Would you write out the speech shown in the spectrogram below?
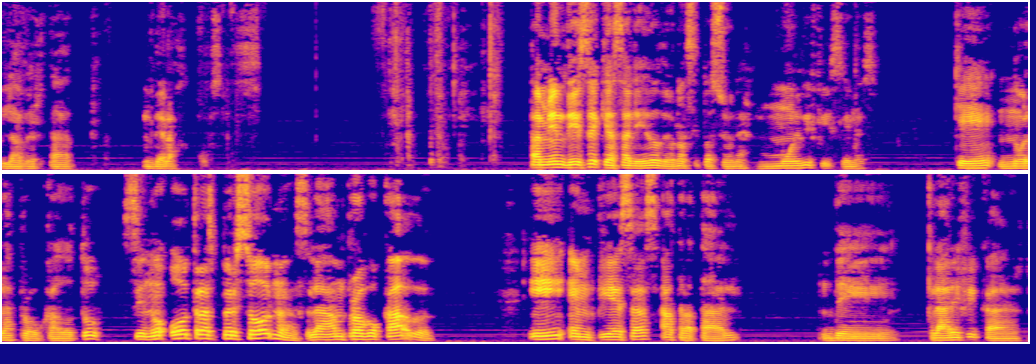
la verdad de las cosas. También dice que ha salido de unas situaciones muy difíciles que no las has provocado tú, sino otras personas la han provocado. Y empiezas a tratar de clarificar,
